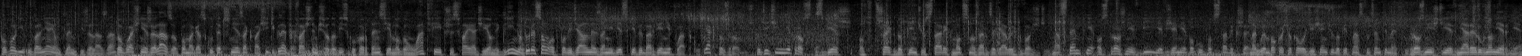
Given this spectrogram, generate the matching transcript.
powoli uwalniają tlenki żelaza. To właśnie żelazo pomaga skutecznie zakwasić glebę. W kwaśnym środowisku hortensje mogą łatwiej przyswajać jony glinu, które są odpowiedzialne za niebieskie wybarwienie płatków. Jak to zrobić? To dziecinnie proste. Zbierz od 3 do 5 starych, mocno zardzewiałych gwoździ. Następnie ostrożnie wbij je w ziemię wokół podstawy krzewu na głębokość około 10 do 15 cm. Rozmieść je w miarę równomiernie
